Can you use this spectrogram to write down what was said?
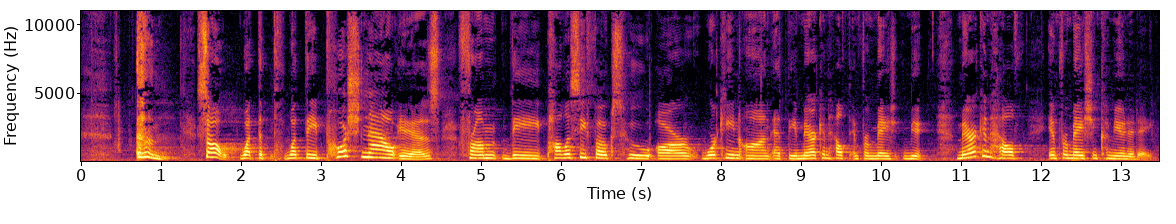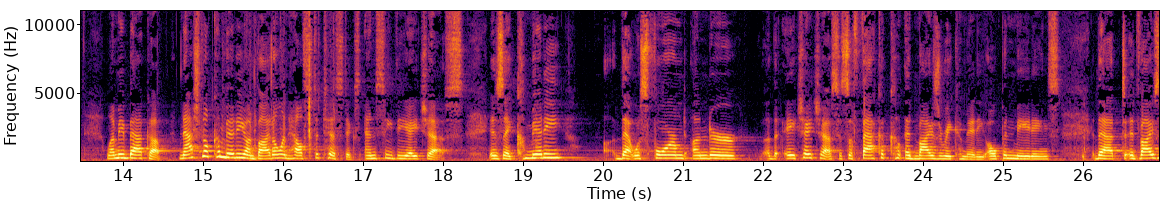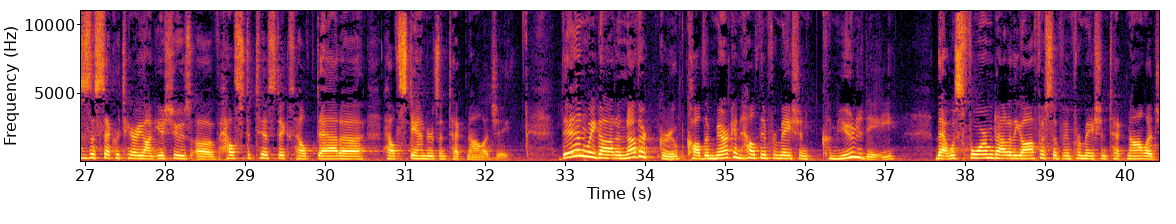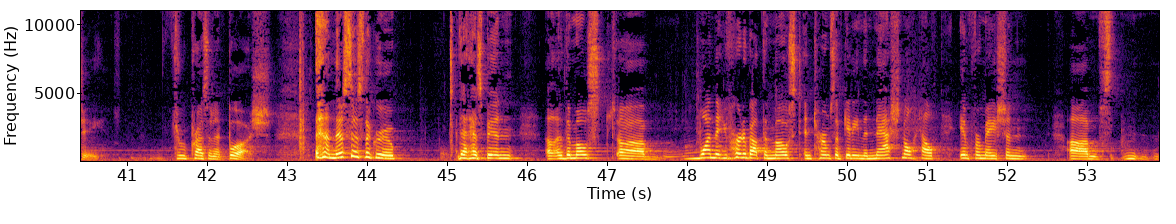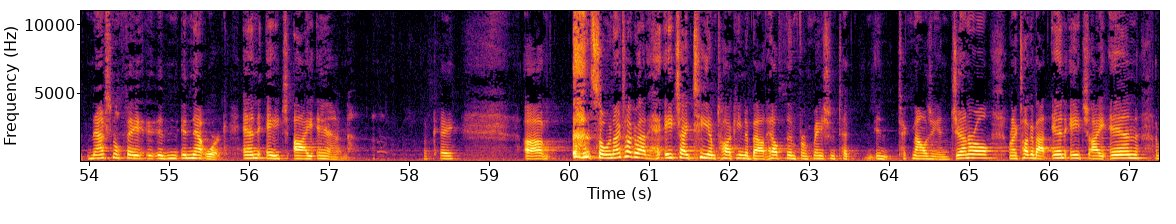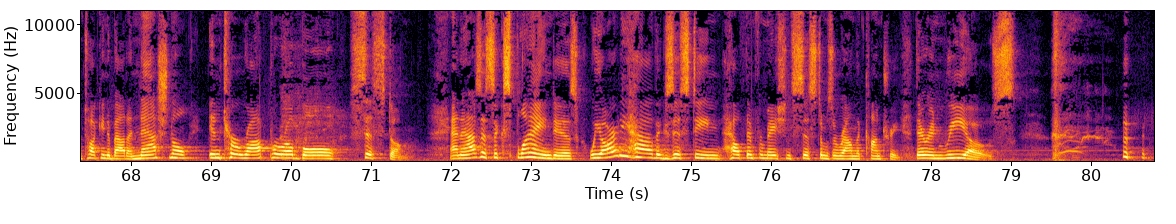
so, what the, what the push now is from the policy folks who are working on at the American Health Information, American Health Information Community. Let me back up. National Committee on Vital and Health Statistics, NCVHS, is a committee that was formed under the HHS, it's a FACA advisory committee, open meetings, that advises the secretary on issues of health statistics, health data, health standards, and technology. Then we got another group called the American Health Information Community that was formed out of the Office of Information Technology through President Bush. And this is the group that has been uh, the most, uh, one that you've heard about the most in terms of getting the national health information um, national fa- in, in network NHIN. Okay. Um, so when I talk about HIT, I'm talking about health information te- in technology in general. When I talk about NHIN, I'm talking about a national interoperable system. And as it's explained is we already have existing health information systems around the country. They're in RHIOs.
